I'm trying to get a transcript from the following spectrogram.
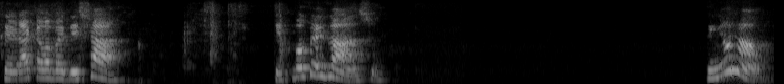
Será que ela vai deixar? O que, que vocês acham? Sim ou não?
